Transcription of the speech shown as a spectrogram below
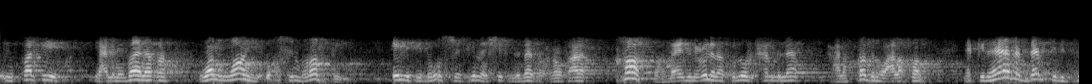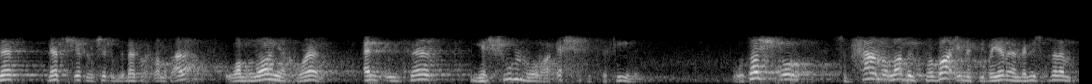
يقال فيه يعني مبالغة. والله أقسم بربي اللي في دروس شيخنا الشيخ ابن باز رحمه الله تعالى خاصة مع العلماء كلهم الحمد لله على قدر وعلى فضل لكن هذا الدرس بالذات درس الشيخ الشيخ ابن باز رحمه الله والله يا أخوان الإنسان يشم رائحة السكينة وتشعر سبحان الله بالفضائل التي بينها النبي صلى الله عليه وسلم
